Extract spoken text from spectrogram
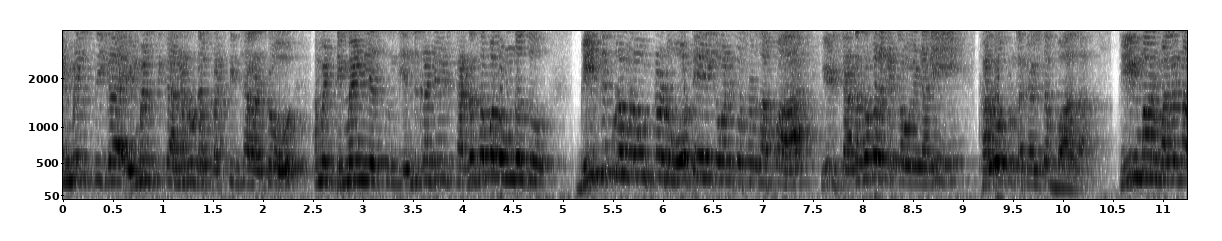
ఎమ్మెల్సీగా ఎమ్మెల్సీగా అన్నట్టుగా ప్రకటించాలంటూ ఆమె డిమాండ్ చేస్తుంది. ఎందుకంటే వీడు చట్టసభలో ఉండొద్దు. బీసీ కులంలో ఉంటున్నాడు ఓటు ఎన్నికమనికి వస్తాడు తప్ప వీడు చట్టసభలకు ఎట్లా పోయిందని కల్వకుంట్ల కవిత బాధ. తీర్మానం మల్లన్న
